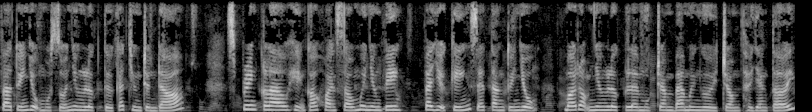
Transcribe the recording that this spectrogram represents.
và tuyển dụng một số nhân lực từ các chương trình đó. Spring Cloud hiện có khoảng 60 nhân viên và dự kiến sẽ tăng tuyển dụng, mở rộng nhân lực lên 130 người trong thời gian tới.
